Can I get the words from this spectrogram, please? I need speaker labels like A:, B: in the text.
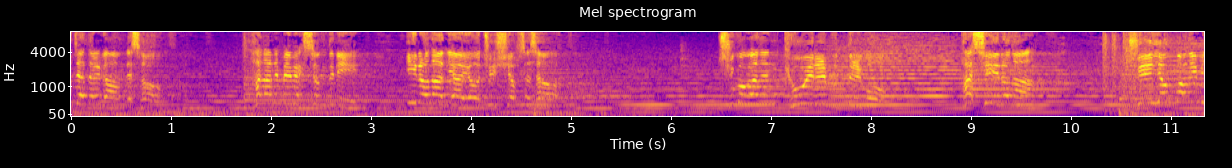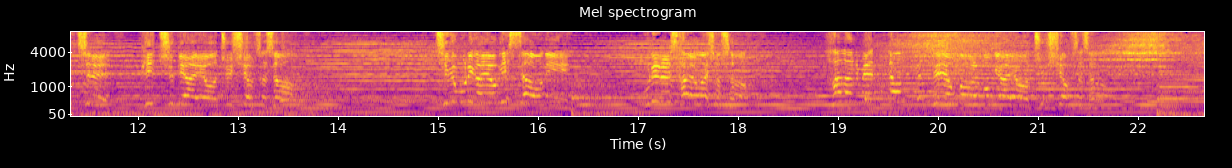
A: 모든 자들
B: 가운데서 하나님의 백성들이 일어나게 하여 주시옵소서. 죽어가는 교회를 붙들고 다시 일어나 주의 영광의 빛을 비추게 하여 주시옵소서. 지금 우리가 여기 있사오니 우리를 사용하셔서 하나님의 땅 끝의 영광을 보게 하여 주시옵소서.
